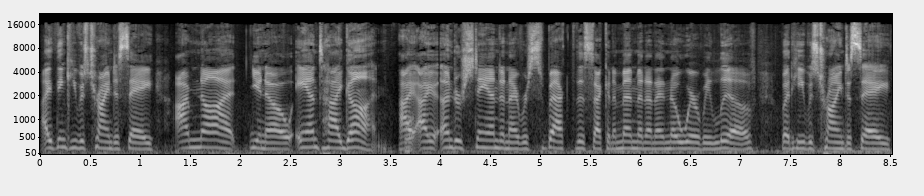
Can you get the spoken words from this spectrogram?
I think he was trying to say, "I'm not, you know, anti-gun. I, I understand and I respect the Second Amendment, and I know where we live." But he was trying to say,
